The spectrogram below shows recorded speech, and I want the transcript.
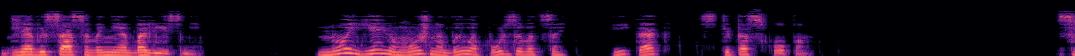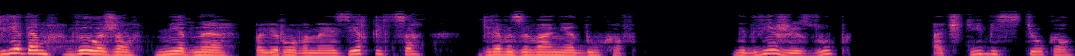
для высасывания болезни. Но ею можно было пользоваться и как стетоскопом. Следом выложил медное полированное зеркальце для вызывания духов, медвежий зуб, очки без стекол,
